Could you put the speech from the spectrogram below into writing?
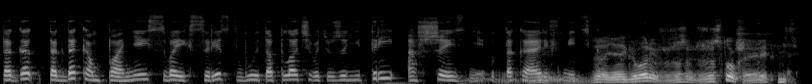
Тогда, тогда компания из своих средств будет оплачивать уже не три, а шесть дней. Вот такая арифметика. Да, я и говорю, жест- жестокая арифметика.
